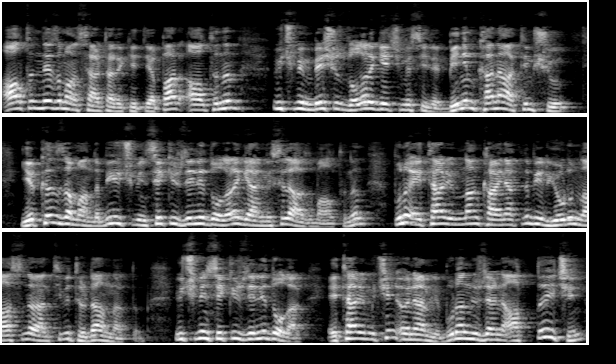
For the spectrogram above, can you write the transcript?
Altın ne zaman sert hareket yapar? Altının 3500 dolara geçmesiyle. Benim kanaatim şu. Yakın zamanda bir 3850 dolara gelmesi lazım altının. Bunu Ethereum'dan kaynaklı bir yorumla aslında ben Twitter'da anlattım. 3850 dolar Ethereum için önemli. Buranın üzerine attığı için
